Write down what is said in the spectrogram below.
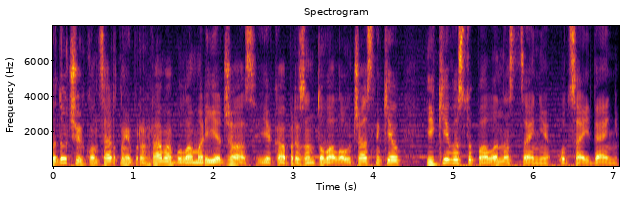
Ведучою концертної програми була Марія Джаз, яка презентувала учасників, які виступали на сцені у цей день.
